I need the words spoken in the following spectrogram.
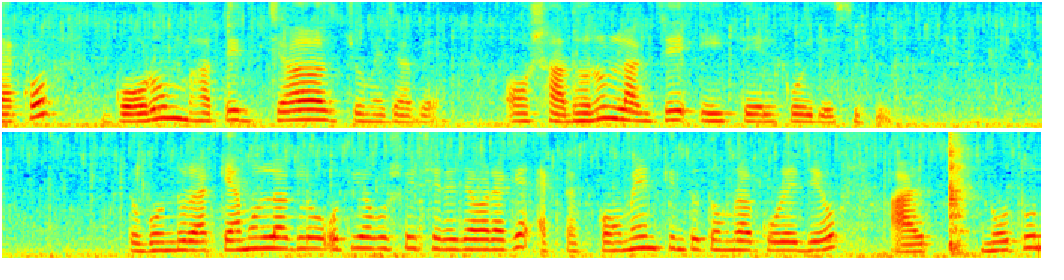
দেখো, গরম ভাতে জাস্ট জমে যাবে। অসাধারণ লাগছে এই তেল কই রেসিপি তো বন্ধুরা, কেমন লাগল? অতি অবশ্যই ছেড়ে যাওয়ার আগে একটা কমেন্ট কিন্তু তোমরা করে যেও। আর নতুন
